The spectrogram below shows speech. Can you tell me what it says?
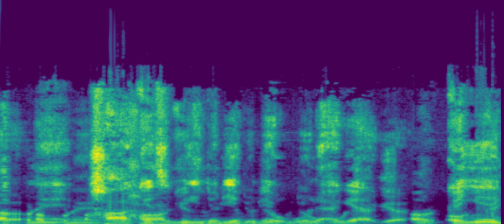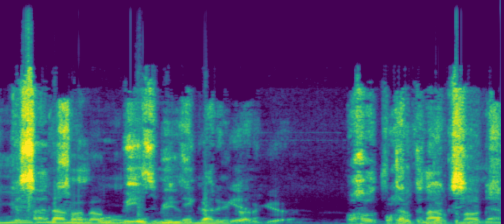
ਆਪਣੇ ਬਹਾ ਕੇ ਜ਼ਮੀਨ ਜਿਹੜੀ ਹੈ ਉਹ ਲੈ ਗਿਆ ਔਰ ਕਈ ਕਿਸਾਨਾਂ ਨੂੰ ਬੇਜ਼ਮੀਨੇ ਕਰ ਗਿਆ। ਬਹੁਤ ਦਰਦਨਾਕ ਸੀਨ ਹੈ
